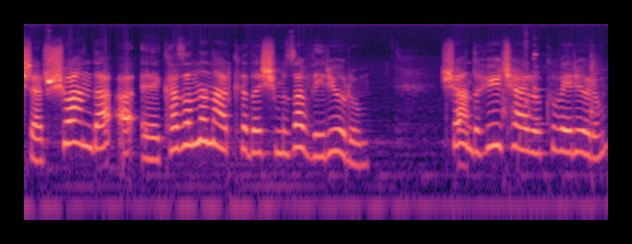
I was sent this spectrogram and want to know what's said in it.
Arkadaşlar şu anda e, kazanan arkadaşımıza veriyorum. Şu anda Hugh Sherlock'u veriyorum.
